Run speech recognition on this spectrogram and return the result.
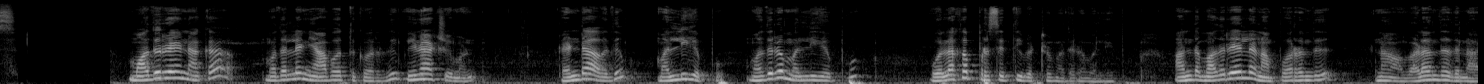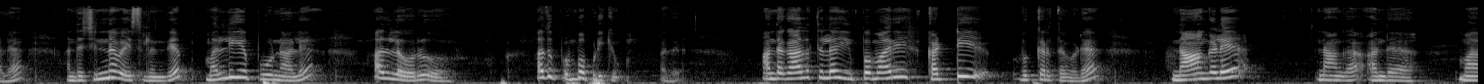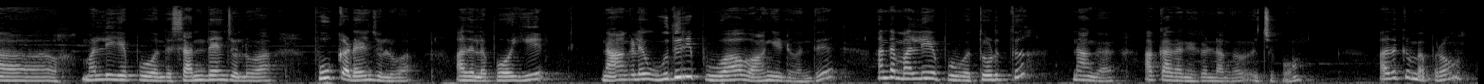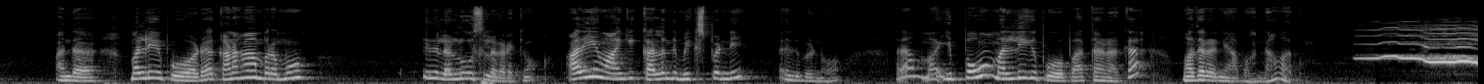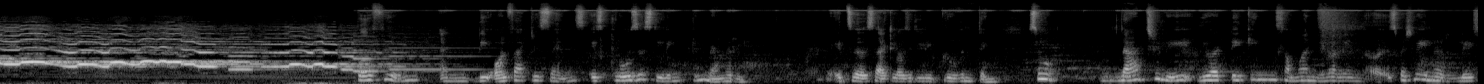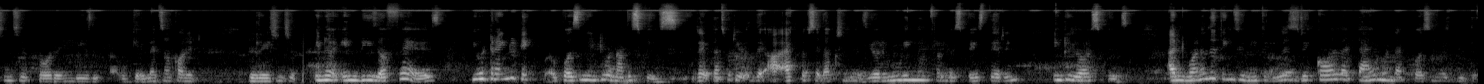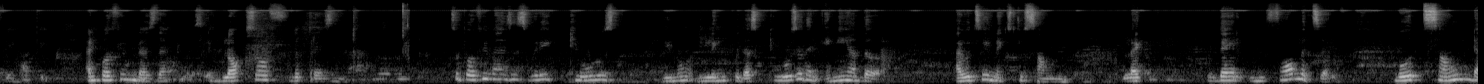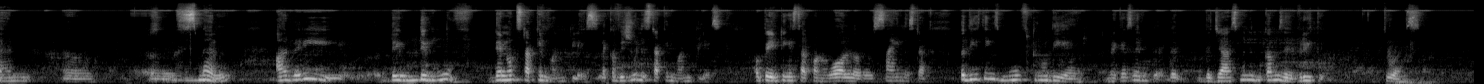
மதுரைனாக்கா முதல்ல ஞாபகத்துக்கு வருது மீனாட்சி அம்மன் ரெண்டாவது மல்லிகைப்பூ மதுரை மல்லிகைப்பூ உலக பிரசித்தி பெற்ற மதுரை மல்லிகைப்பூ அந்த மதுரையில் நான் பிறந்து நான் வளர்ந்ததுனால அந்த சின்ன வயசுலேருந்தே மல்லிகைப்பூனாலே அதில் ஒரு அது ரொம்ப பிடிக்கும் அது அந்த காலத்தில் இப்போ மாதிரி கட்டி விற்கிறத விட நாங்களே நாங்கள் அந்த ம மல்லிகைப்பூ அந்த சந்தைன்னு சொல்லுவா பூக்கடைன்னு சொல்லுவா அதில் போய் நாங்களே உதிரி பூவாக வாங்கிட்டு வந்து அந்த மல்லிகைப்பூவை தொடுத்து நாங்கள் அக்கா தங்கைகள் அங்கே வச்சுப்போம். அதுக்கும் அப்புறம் அந்த மல்லிகைப்பூவோட கனகாம்பரமும் இதில் லூஸில் கிடைக்கும். அதையும் வாங்கி கலந்து மிக்ஸ் பண்ணி இது பண்ணுவோம் அதான் ம இப்போவும் மல்லிகைப்பூவை பார்த்தானாக்கா மதுரை ஞாபகம் தான் வரும் perfume and the olfactory sense is closest linked to memory. It's a psychologically proven thing. So naturally, you are taking someone. You know, I mean, uh, especially in a relationship or in these. Okay, let's not call it relationship. You know, in these affairs, you are trying to take a person into another space. Right? That's what you, the act of seduction is. You're removing them from the space they're in into your space. And one of the things you need to do is recall a time when that person was beautifully happy. And perfume does that to us. It blocks off the present. So perfume has this very close, you know, link with us, closer than any other. I would say next to sound, like their form itself, both sound and uh, uh, smell are very. They, they move. They're not stuck in one place. Like a visual is stuck in one place. A painting is stuck on a wall or a sign is stuck. But these things move through the air. Like I said, the, the, the jasmine becomes everything to us.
